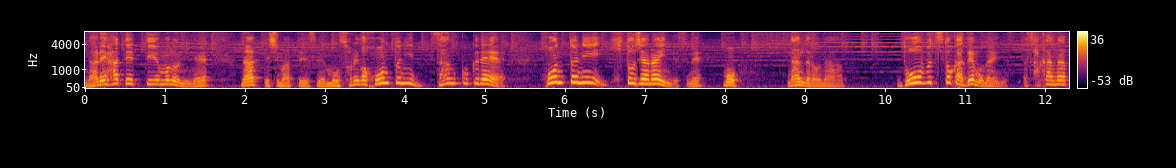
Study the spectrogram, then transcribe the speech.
慣れ果てっていうものにね、なってしまってですね、もうそれが本当に残酷で、本当に人じゃないんですね。もう、なんだろうな、動物とかでもないんです。魚っ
